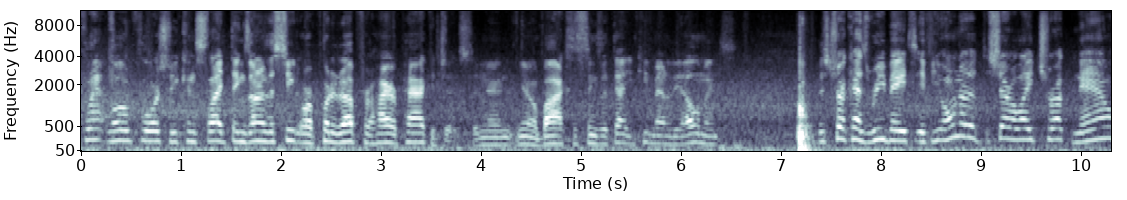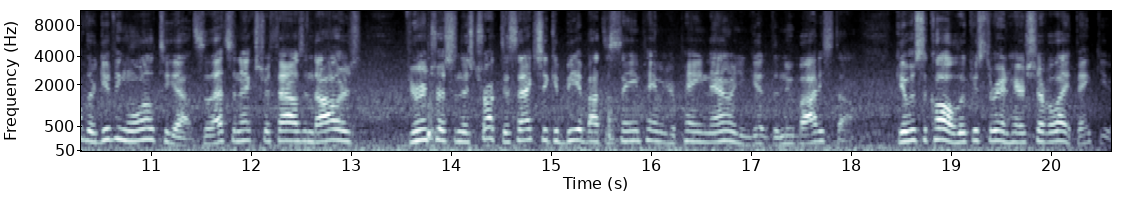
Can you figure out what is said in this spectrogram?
Flat load floor so you can slide things under the seat or put it up for higher packages. And then, you know, boxes, things like that, you keep them out of the elements. This truck has rebates. If you own a Chevrolet truck now, they're giving loyalty out. So that's an extra thousand dollars if you're interested in this truck, this actually could be about the same payment you're paying now and you get the new body style. Give us a call, Lucas Duran, Hare Chevrolet. Thank you.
